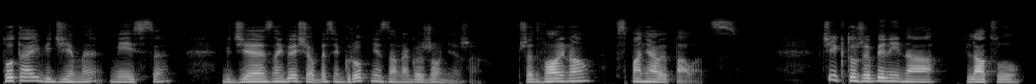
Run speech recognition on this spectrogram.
Tutaj widzimy miejsce, gdzie znajduje się obecnie grób nieznanego żołnierza. Przed wojną wspaniały pałac. Ci, którzy byli na placu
